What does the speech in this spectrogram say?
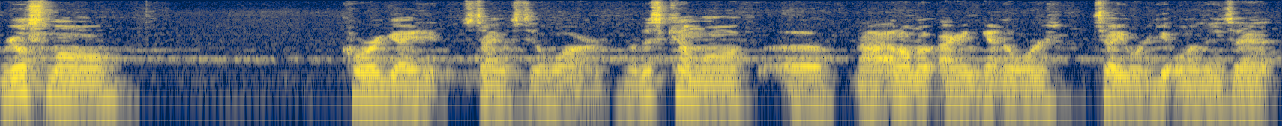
real small corrugated stainless steel wire. Now this come off of, I don't know, I ain't got nowhere to tell you where to get one of these at.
